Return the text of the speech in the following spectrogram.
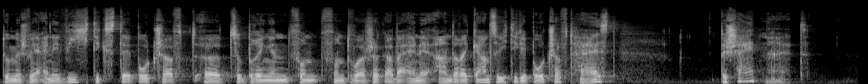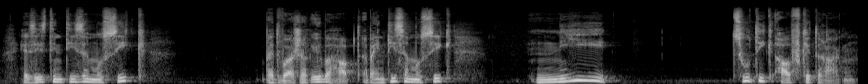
tut mir schwer, eine wichtigste Botschaft äh, zu bringen von, von Dvorak, aber eine andere ganz wichtige Botschaft heißt Bescheidenheit. Es ist in dieser Musik, bei Dvorak überhaupt, aber in dieser Musik nie zu dick aufgetragen.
